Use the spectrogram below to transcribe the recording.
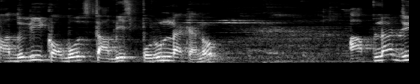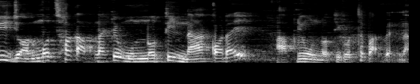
মাদুলি কবচ তাবিজ পড়ুন না কেন, আপনার যদি জন্মছক আপনাকে উন্নতি না করায়, আপনি উন্নতি করতে পারবেন না।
